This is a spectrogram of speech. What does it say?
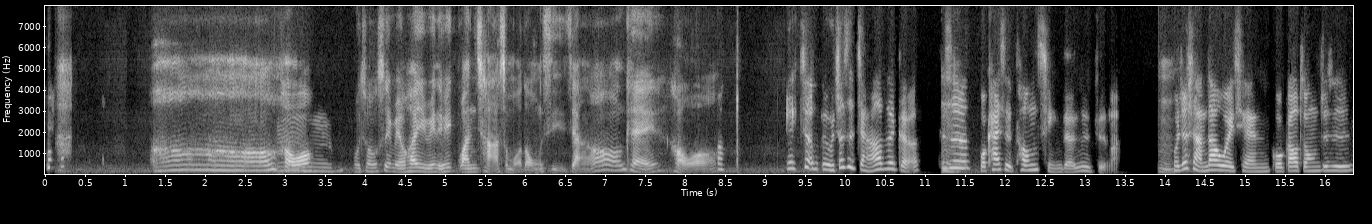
哦，好哦。嗯、我从睡眠，我还以为你会观察什么东西这样。哦，OK，好哦。哎、欸，就我就是讲到这个，就是我开始通勤的日子嘛。嗯。我就想到我以前国高中就是。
